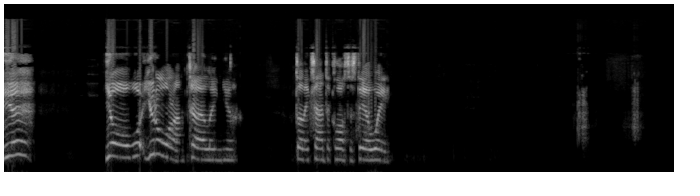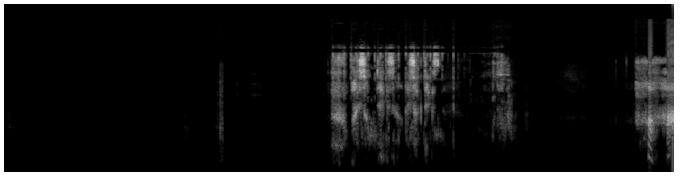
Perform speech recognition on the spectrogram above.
yeah. Yo, what? You know what I'm telling you. I'm telling Santa Claus to stay away. I suck dicks. I suck dicks. Haha.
